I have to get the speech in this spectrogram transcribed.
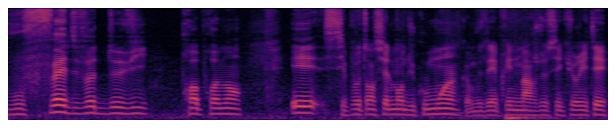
vous faites votre devis proprement et c'est potentiellement du coup moins comme vous avez pris une marge de sécurité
